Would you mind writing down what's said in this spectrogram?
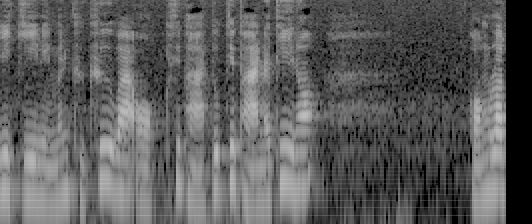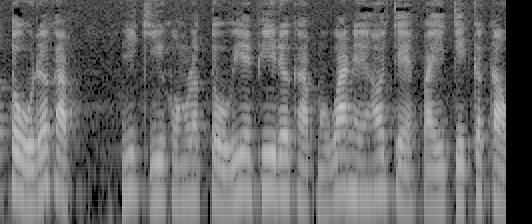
ยี่กีนี่มันคือคือว่าออกสิผาทุกสิผานาทีเนาะของลอตโต้เด้อครับ ยี่กีของลอตโต้วีไอพีเด้อครับมื่อวานนี่เขาแจกไปเจ็ดกับเก่า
